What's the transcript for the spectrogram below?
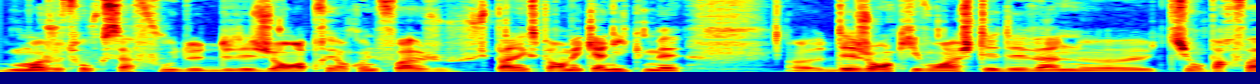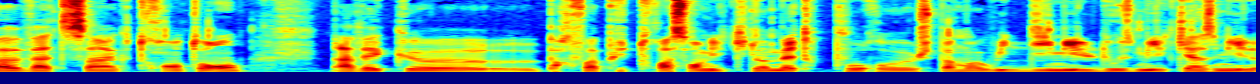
Moi, je trouve que ça fout des gens. Après, encore une fois, je, ne suis pas un expert mécanique, mais des gens qui vont acheter des vannes qui ont parfois 25, 30 ans, avec euh, parfois plus de 300 000 km pour, je sais pas moi, 8, 10 000, 12 000, 15 000.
